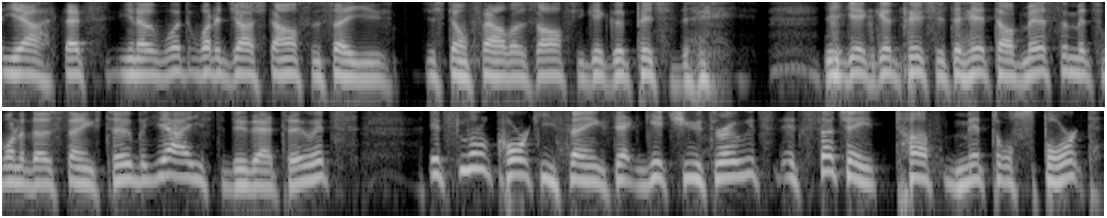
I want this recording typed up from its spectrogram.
Yeah, that's you know what what did Josh Donaldson say? You just don't foul those off. You get good pitches to hit. You get good pitches to hit. Don't miss them. It's one of those things too. But yeah, I used to do that too. It's it's little quirky things that get you through. It's it's such a tough mental sport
